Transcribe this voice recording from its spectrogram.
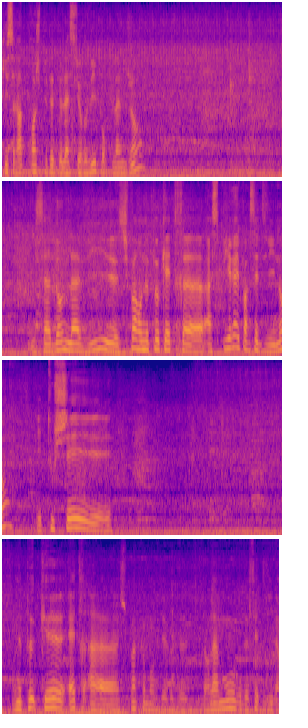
qui se rapproche peut-être de la survie pour plein de gens. Ça donne la vie, je sais pas, on ne peut qu'être euh, aspiré par cette vie, non? Et touché. On ne peut que être, euh, je sais pas comment dire, dans l'amour de cette vie-là.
